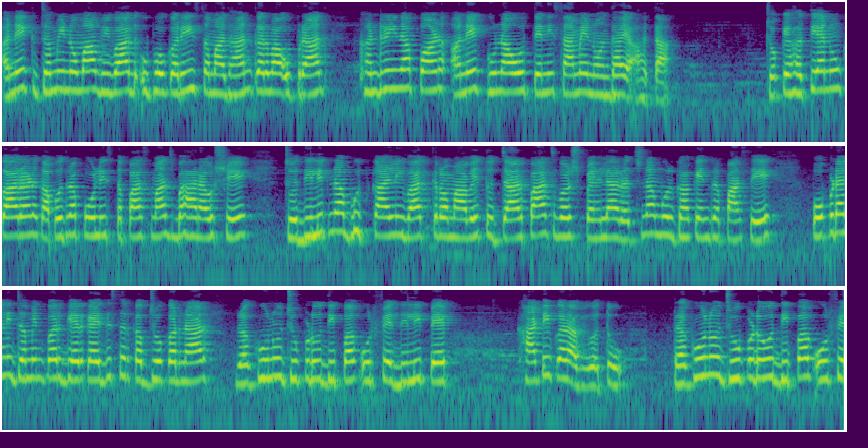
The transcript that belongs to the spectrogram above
અનેક જમીનોમાં વિવાદ ઊભો કરી સમાધાન કરવા ઉપરાંત ખંડણીના પણ અનેક ગુનાઓ તેની સામે નોંધાયા હતા. જોકે હત્યાનું કારણ કાપોદ્રા પોલીસ તપાસમાં જ બહાર આવશે. જો દિલીપના ભૂતકાળની વાત કરવામાં આવે તો ચાર પાંચ વર્ષ પહેલા રચના મુરઘા કેન્દ્ર પાસે પોપડાની જમીન પર ગેરકાયદેસર કબજો કરનાર રઘુનું ઝૂંપડું દીપક ઉર્ફે દિલીપે ખાટી કરાવ્યું હતું. રઘુનું ઝૂંપડું દીપક ઉર્ફે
